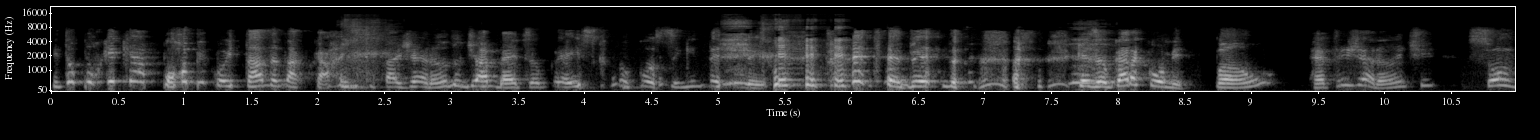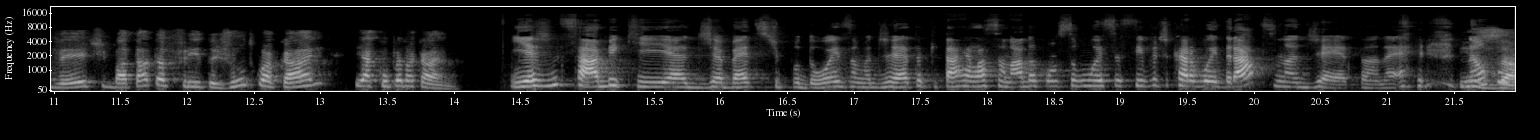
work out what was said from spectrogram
Então, por que, que a pobre coitada da carne que está gerando diabetes? É isso que eu não consigo entender. tá entendendo? Quer dizer, o cara come pão, refrigerante, sorvete, batata frita junto com a carne e a culpa é da carne. E a gente sabe que a diabetes tipo 2 é uma dieta que está relacionada ao consumo excessivo de carboidratos na dieta, né? Não com o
